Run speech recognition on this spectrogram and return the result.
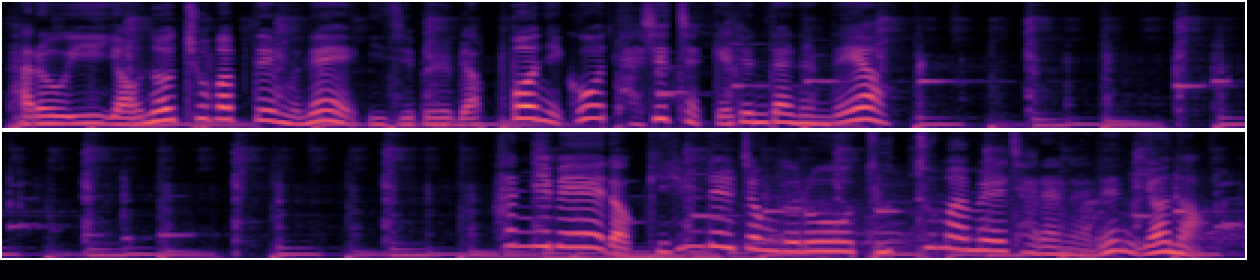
바로 이 연어 초밥 때문에 이 집을 몇 번이고 다시 찾게 된다는데요. 한 입에 넣기 힘들 정도로 두툼함을 자랑하는 연어.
